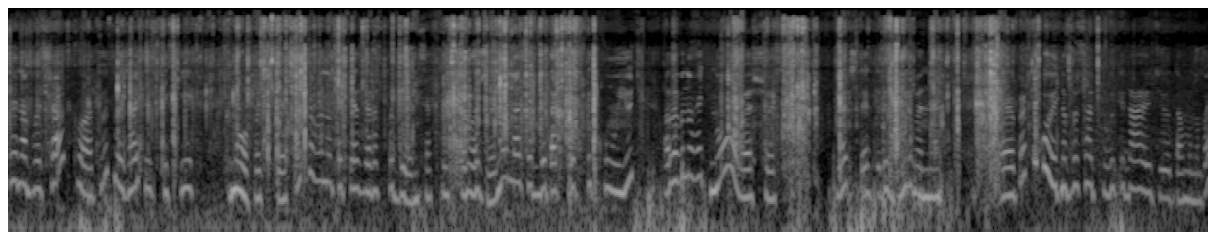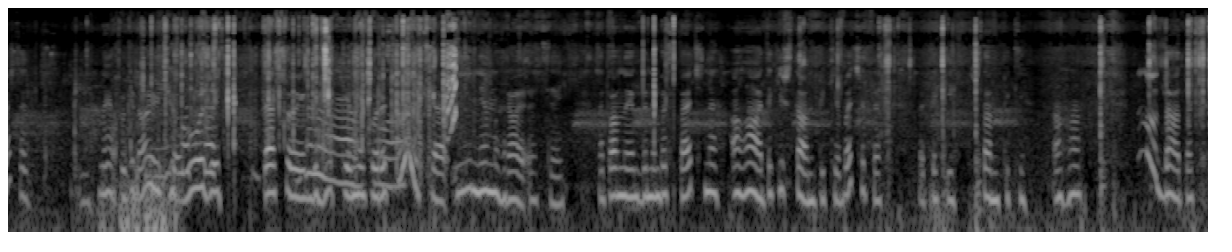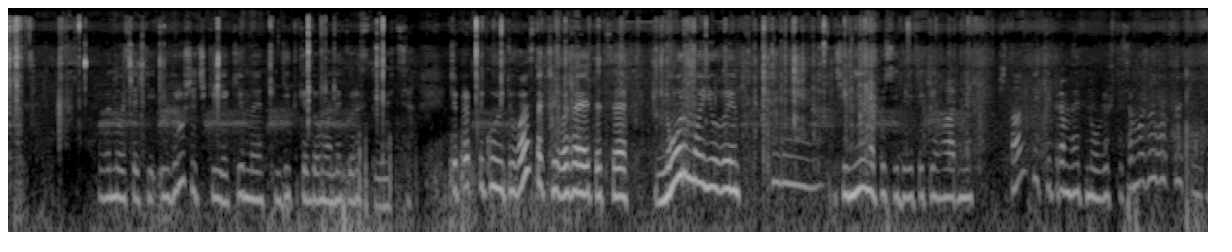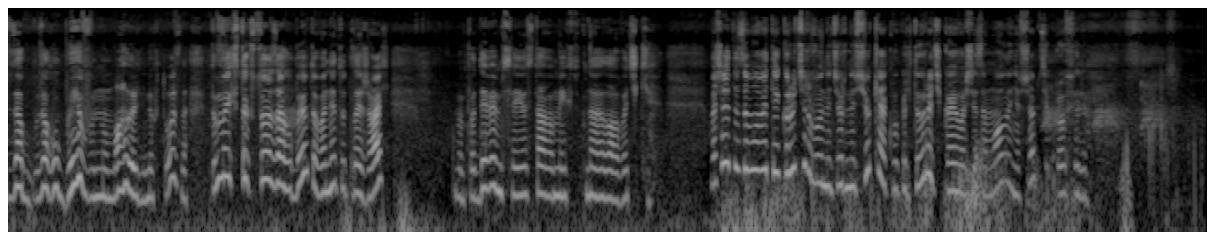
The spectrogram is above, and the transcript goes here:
прийшли на площадку, а тут лежать ось такі кнопочки. Що це воно таке зараз подивимося, хтось положив. Ну, нас якби так практикують, але воно геть нове щось. Бачите, як розірване. Е, Практикують на площадку, викидають, е, там воно, бачите, ну як викидають, ложать те, що якби дітки не користуються і ним грають цей. Напевно, якби небезпечне. Ага, такі штампики, бачите? Ось такі штампики. Ага. Ну да, так. Виносять ігрушечки, якими дітки вдома не користуються. Чи практикують у вас так, чи вважаєте це нормою ви? Чи ні, напишіть, дивіться, які гарні штампики, прям геть нові. Хтось, а можливо, хтось загубив, ну мало ли, ну хто знає. Думаю, якщо хто загубив, то вони тут лежать. Ми подивимося і оставимо їх тут на лавочці. Бажаєте замовити ікру червону чорну щуки, аквакультура, і ваші замовлення в шапці профілю.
